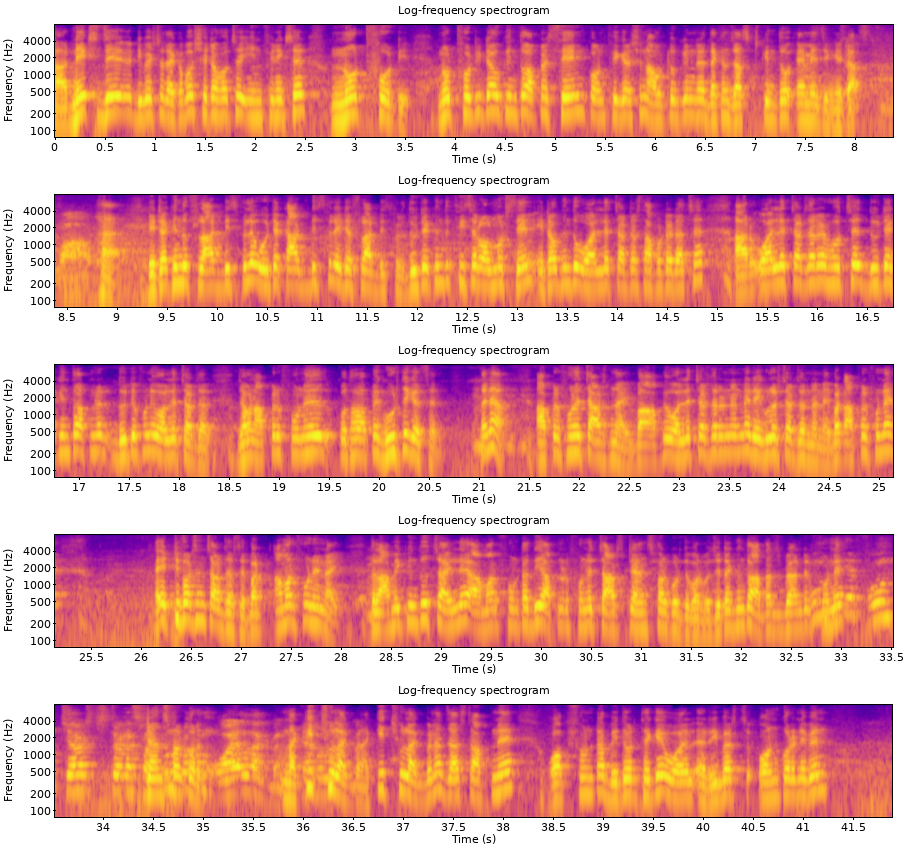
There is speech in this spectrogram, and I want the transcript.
আর নেক্সট যে ডিভাইসটা দেখাবো সেটা হচ্ছে ইনফিনিক্সের নোট ফোরটি নোট ফোরটিটাও কিন্তু আপনার সেম কনফিগারেশন আউটলুক দেখেন জাস্ট কিন্তু অ্যামেজিং এটা। হ্যাঁ এটা কিন্তু ফ্ল্যাট ডিসপ্লে ওইটা কার্ভ ডিসপ্লে এটা ফ্ল্যাট ডিসপ্লে দুইটা কিন্তু ফিচার অলমোস্ট সেম এটাও কিন্তু ওয়্যারলেস চার্জার সাপোর্টেড আছে। আর ওয়্যারলেস চার্জারের হচ্ছে দুইটা কিন্তু আপনার দুইটা ফোনে ওয়্যারলেস চার্জার যেমন আপনার ফোনে কোথাও আপনি ঘুরতে গেছেন তাই না? আপনার ফোনে চার্জ নাই বা আপনি ওয়ারলেস চার্জার নেন না রেগুলার চার্জার নেন নাই বাট আপনার ফোনে এইট্টি পার্সেন্ট চার্জ আছে বাট আমার ফোনে নাই। তাহলে আমি কিন্তু চাইলে আমার ফোনটা দিয়ে আপনার ফোনে চার্জ ট্রান্সফার করতে পারব যেটা কিন্তু আদার্স ব্র্যান্ডের ফোনে ফোন চার্জ ট্রান্সফার করেন। না কিচ্ছু লাগবে না কিচ্ছু লাগবে না জাস্ট আপনি অপশনটা ভিতর থেকে রিভার্স অন করে নেবেন।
